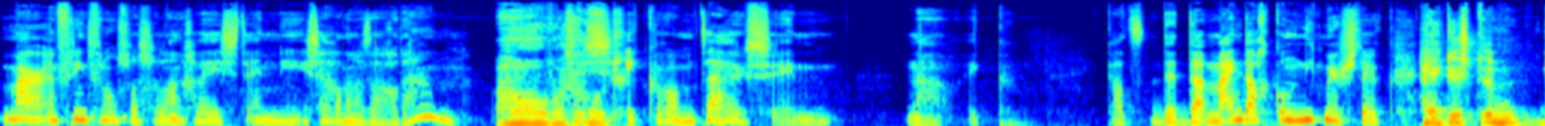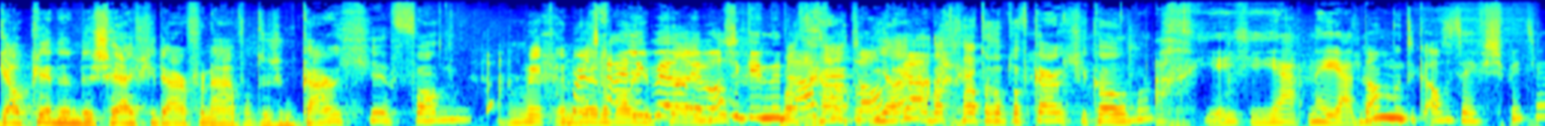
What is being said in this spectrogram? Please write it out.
maar een vriend van ons was zo lang geweest en die, ze hadden het al gedaan. Oh, wat Dus goed. ik kwam thuis en nou, ik, ik had de, da- mijn dag kon niet meer stuk. Hey, dus dan, jouw kennende schrijf je daar vanavond dus een kaartje van? Met een hele mooie Waarschijnlijk wel, en was ik inderdaad wat gaat, plan, ja, ja. en wat gaat er op dat kaartje komen? Ach jeetje, ja. Nee, ja, dan moet ik altijd even spitten.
